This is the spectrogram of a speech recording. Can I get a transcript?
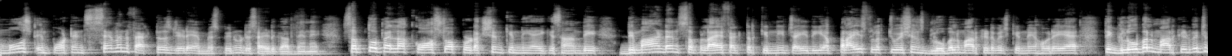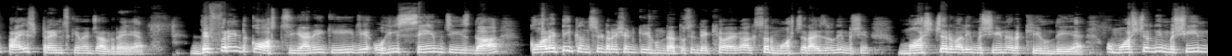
most important 7 factors ਜਿਹੜੇ MSP ਨੂੰ ਡਿਸਾਈਡ ਕਰਦੇ ਨੇ। ਸਭ ਤੋਂ ਪਹਿਲਾਂ ਕਾਸਟ ਆਫ ਪ੍ਰੋਡਕਸ਼ਨ ਕਿੰਨੀ ਆਈ ਕਿਸਾਨ ਦੀ? ਡਿਮਾਂਡ ਐਂਡ ਸਪਲਾਈ ਫੈਕਟਰ ਕਿੰਨੀ ਚਾਹੀਦੀ ਹੈ? ਪ੍ਰਾਈਸ ਫਲਕਚੁਏਸ਼ਨਸ ਗਲੋਬਲ ਮਾਰਕੀਟ ਵਿੱਚ ਕਿੰਨੇ ਹੋ ਰਹੇ ਹੈ? ਤੇ ਗਲੋਬਲ ਮਾਰਕੀਟ ਵਿੱਚ ਪ੍ਰਾਈਸ ਟ੍ਰੈਂਡਸ ਕਿਵੇਂ ਚੱਲ ਰਹੇ ਹੈ? ਡਿਫਰੈਂਟ ਕਾਸਟਸ ਯਾਨੀ ਕਿ ਜੇ ਉਹੀ ਸੇਮ ਚੀਜ਼ ਦਾ ਕੁਆਲਿਟੀ ਕੰਸੀਡਰੇਸ਼ਨ ਕੀ ਹੁੰਦਾ? ਤੁਸੀਂ ਦੇਖਿਆ ਹੋਵੇਗਾ ਅਕਸਰ ਮੋਇਸਚਰਾਈਜ਼ਰ ਦੀ ਮਸ਼ੀਨ ਮੋਇਸਚਰ ਵਾਲੀ ਮਸ਼ੀਨ ਰੱਖੀ ਹੁੰਦੀ ਹੈ। ਉਹ ਮੋਇਸਚਰ ਦੀ ਮਸ਼ੀਨ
